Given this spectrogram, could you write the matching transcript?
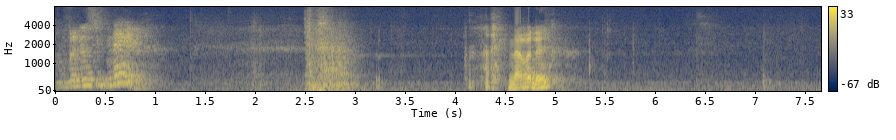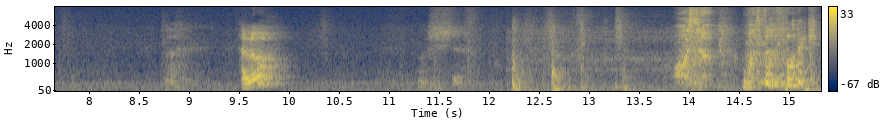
Hvad er det signal? Hvad var det? Hallo? Oh shit. What the, what the fuck?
